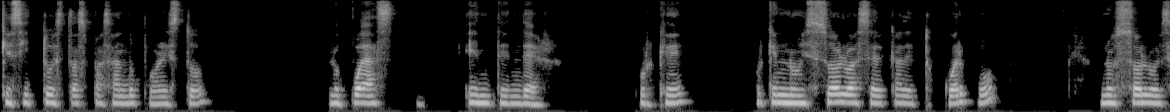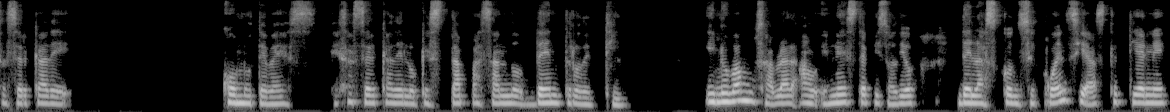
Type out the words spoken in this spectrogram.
que si tú estás pasando por esto, lo puedas entender. ¿Por qué? porque no es solo acerca de tu cuerpo, no solo es acerca de cómo te ves, es acerca de lo que está pasando dentro de ti. Y no vamos a hablar en este episodio de las consecuencias que tiene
